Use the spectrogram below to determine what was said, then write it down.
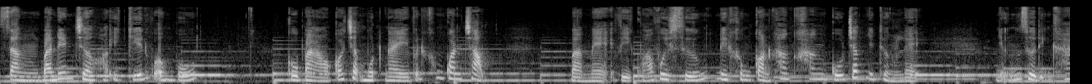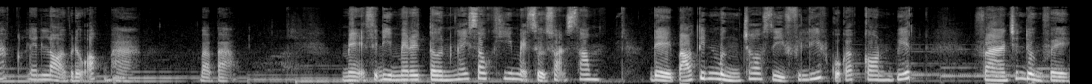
Rằng bà nên chờ hỏi ý kiến của ông bố. Cô bảo có chậm một ngày vẫn không quan trọng. Bà mẹ vì quá vui sướng Nên không còn khăng khăng cố chấp như thường lệ. Những dự định khác len lỏi vào đầu óc bà. Bà bảo Mẹ sẽ đi Meriton ngay sau khi mẹ sửa soạn xong, Để báo tin mừng cho dì Philip của các con biết. Và trên đường về,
